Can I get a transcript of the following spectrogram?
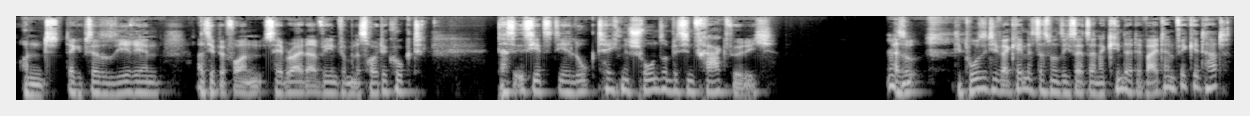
Und da gibt's ja so Serien, also ich habe ja vorhin Saber Rider erwähnt, wenn man das heute guckt, das ist jetzt dialogtechnisch schon so ein bisschen fragwürdig. Also mhm. die positive Erkenntnis, dass man sich seit seiner Kindheit weiterentwickelt hat,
